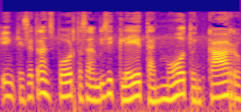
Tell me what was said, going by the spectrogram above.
¿En qué se transporta? Sea, en bicicleta, en moto, en carro.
